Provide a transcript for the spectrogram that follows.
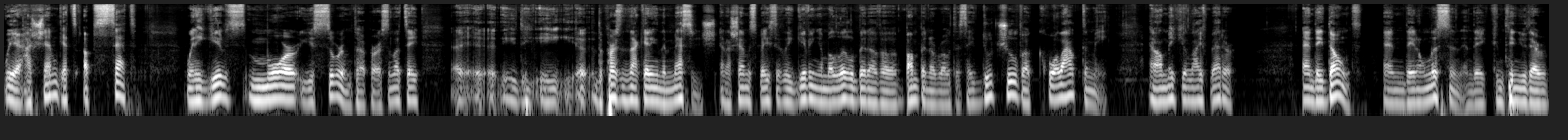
where Hashem gets upset when He gives more yisurim to a person. Let's say uh, he, he, uh, the person's not getting the message, and Hashem is basically giving him a little bit of a bump in the road to say, "Do tshuva, call out to me, and I'll make your life better." And they don't, and they don't listen, and they continue their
